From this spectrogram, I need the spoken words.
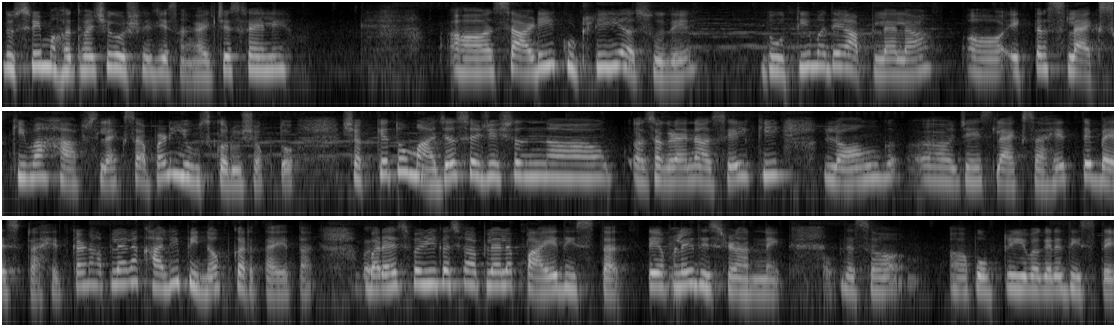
दुसरी महत्त्वाची गोष्ट जी सांगायचीच राहिली साडी कुठलीही असू दे धोतीमध्ये आपल्याला एकतर स्लॅक्स किंवा हाफ स्लॅक्स आपण यूज करू शकतो. शक्यतो माझं सजेशन सगळ्यांना असेल की लॉंग जे स्लॅक्स आहेत ते बेस्ट आहेत. कारण आपल्याला खाली पिनअप करता येतात. बऱ्याच वेळी कसं आपल्याला पाय दिसतात ते आपल्याला दिसणार नाहीत. जसं अं, पोटरी वगैरे दिसते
